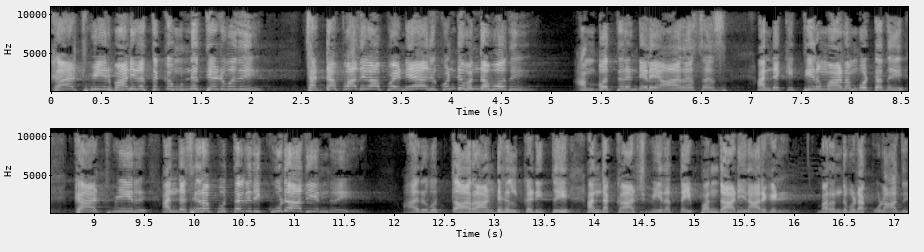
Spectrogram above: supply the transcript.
காஷ்மீர் மாநிலத்துக்கு முன்னூத்தி எழுபது சட்ட பாதுகாப்பை நேரு கொண்டு வந்த போது ஐம்பத்தி ரெண்டிலே ஆர் எஸ் எஸ் அன்றைக்கு தீர்மானம் போட்டது காஷ்மீர் அந்த சிறப்பு தகுதி கூடாது என்று அறுபத்தாறு ஆண்டுகள் கழித்து அந்த காஷ்மீரத்தை பந்தாடினார்கள். மறந்துவிடக்கூடாது.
